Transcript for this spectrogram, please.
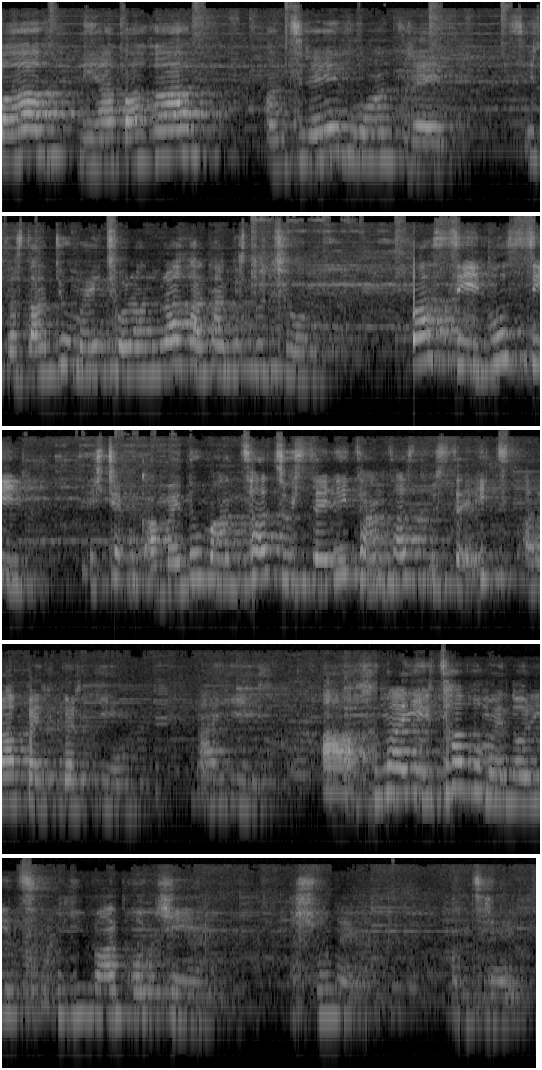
պահ, միապաղաղ, անձրև ու անձրև, սիրտս տանջում է ինչ-որ անուրախ անհանգստություն, սպասիր, լուսիր, ես չեմ կամենում անցած ույսերից, անցած ույսերից տարապել գրկին, նայիր, ախ, նայիր, թավում է նորից հիվանդ հոգին, աշուն է, անձրև,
